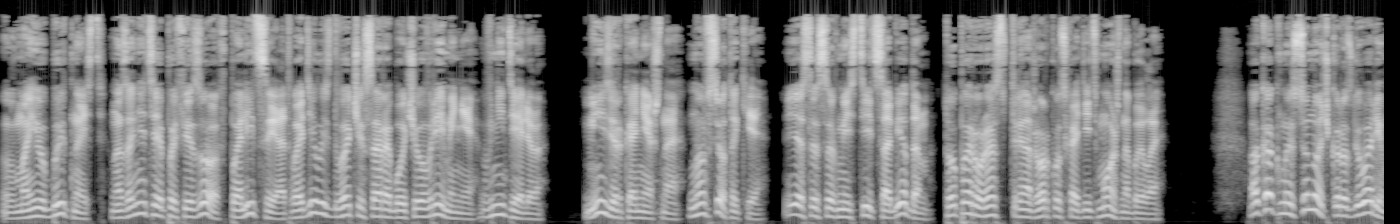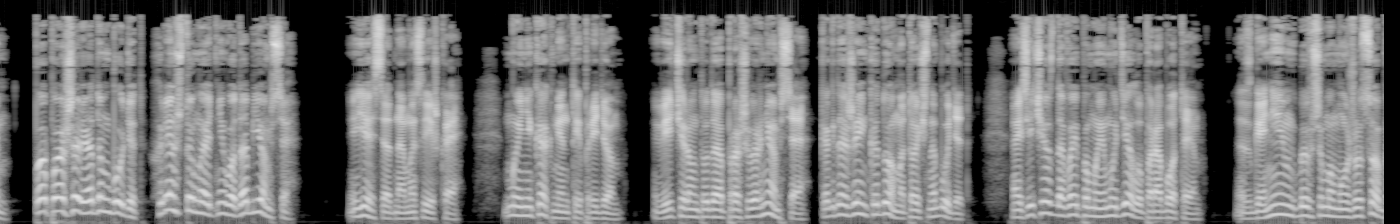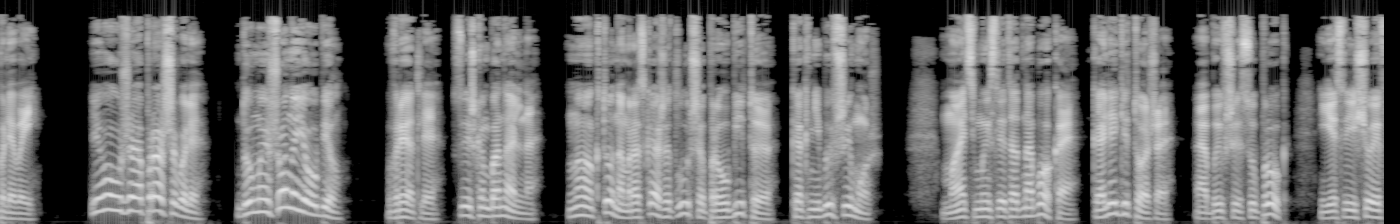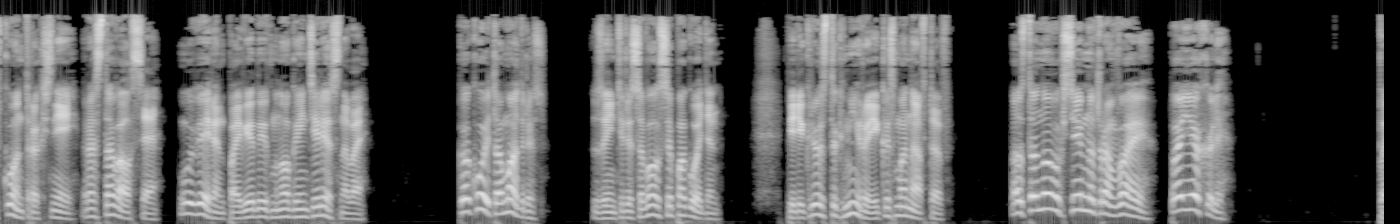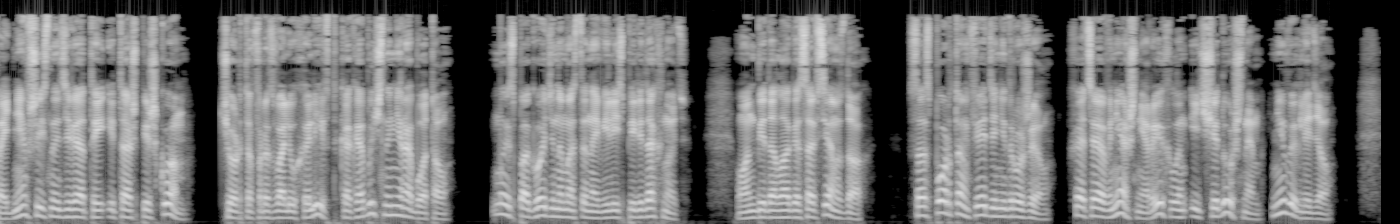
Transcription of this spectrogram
В мою бытность на занятия по физо в полиции отводилось два часа рабочего времени в неделю. Мизер, конечно, но все-таки, если совместить с обедом, то пару раз в тренажерку сходить можно было. А как мы с сыночка разговорим? Папаша рядом будет, хрен что мы от него добьемся. Есть одна мыслишка. Мы не как менты придем. Вечером туда прошвырнемся, когда Женька дома точно будет. А сейчас давай по моему делу поработаем. Сгоняем к бывшему мужу Соболевой. Его уже опрашивали, Думаешь, он ее убил? Вряд ли, слишком банально. Но кто нам расскажет лучше про убитую, как не бывший муж? Мать мыслит однобоко, коллеги тоже, а бывший супруг Если еще и в контрах с ней расставался, уверен, поведает много интересного. «Какой там адрес?» – заинтересовался Погодин. «Перекресток мира и космонавтов». «Остановок семь на трамвае. Поехали!» Поднявшись на девятый этаж пешком, чертов развалюха лифт, как обычно, не работал. Мы с Погодиным остановились передохнуть. Он, бедолага, совсем сдох. Со спортом Федя не дружил, хотя внешне рыхлым и тщедушным не выглядел.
